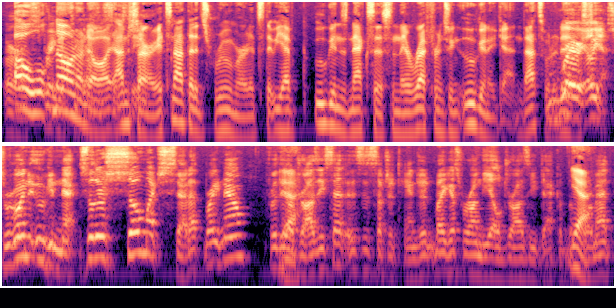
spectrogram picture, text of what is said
Or Oh well, no, no, no! I'm sorry. It's not that it's rumored. It's that we have Ugin's Nexus, and they're referencing Ugin again. That's what it is. Right, oh yeah, so we're going to Ugin next. So there's so much setup right now for the Yeah. Eldrazi set. This is such a tangent, but I guess we're on the Eldrazi deck of the Yeah. format.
